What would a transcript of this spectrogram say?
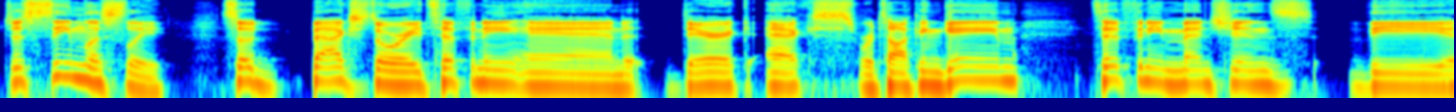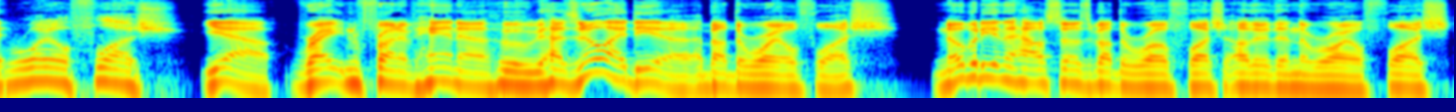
just seamlessly. So backstory, Tiffany and Derek X were talking game. Tiffany mentions the Royal Flush. yeah, right in front of Hannah, who has no idea about the royal flush. Nobody in the house knows about the royal flush other than the royal flush.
